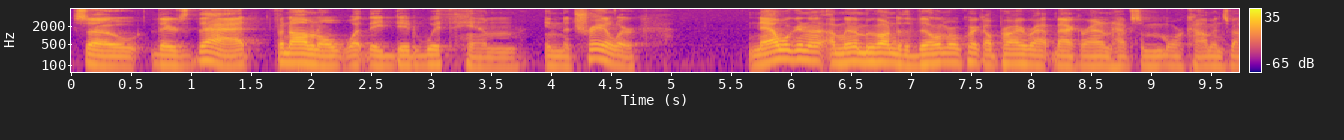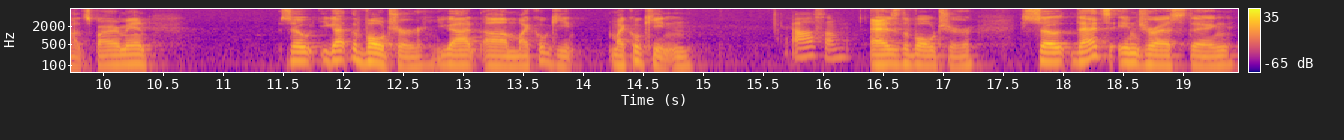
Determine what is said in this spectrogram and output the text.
So there's that. Phenomenal what they did with him in the trailer. Now we're gonna I'm gonna move on to the villain real quick. I'll probably wrap back around and have some more comments about Spider-Man. So you got the Vulture, you got um, Michael Keaton, Michael Keaton awesome. as the Vulture. So that's interesting.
